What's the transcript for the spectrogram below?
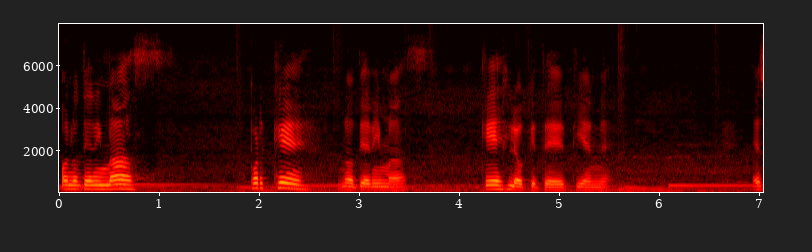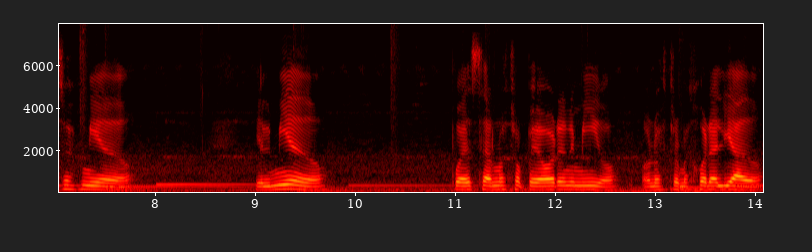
o no te animás. ¿Por qué no te animás? ¿Qué es lo que te detiene? Eso es miedo. Y el miedo puede ser nuestro peor enemigo o nuestro mejor aliado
